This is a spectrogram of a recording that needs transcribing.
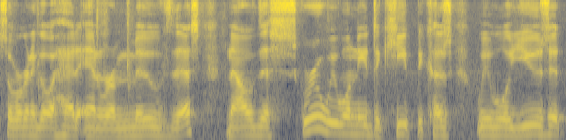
So we're going to go ahead and remove this. Now this screw we will need to keep because we will use it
